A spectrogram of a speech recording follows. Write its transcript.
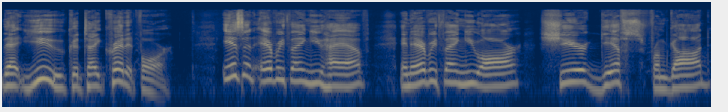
that you could take credit for? Isn't everything you have and everything you are sheer gifts from God?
